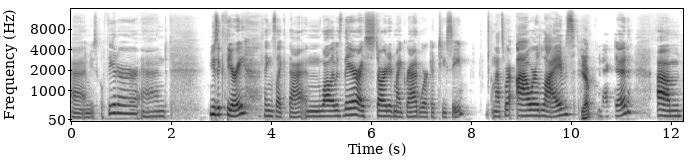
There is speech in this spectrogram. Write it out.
and musical theater and music theory, things like that. And while I was there, I started my grad work at TC, and that's where our lives yep. connected. Um,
